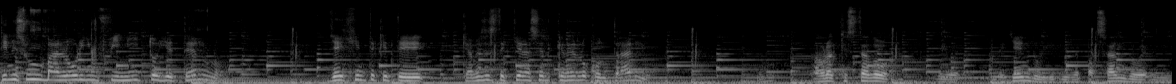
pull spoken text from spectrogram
Tienes un valor infinito y eterno. Y hay gente que, te, que a veces te quiere hacer creer lo contrario. Ahora que he estado eh, leyendo y, repasando el,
